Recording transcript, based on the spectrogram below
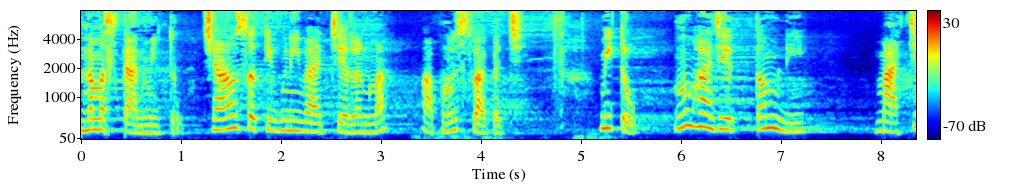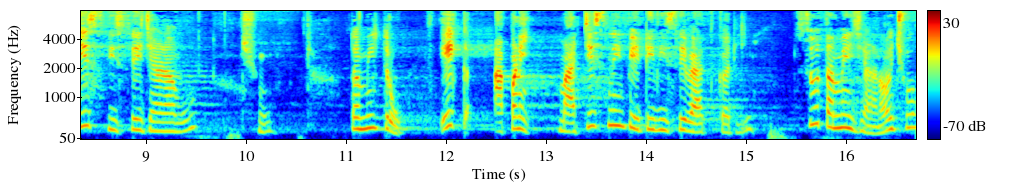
નમસ્કાર મિત્રો. જાણો સતયુગની વાત ચેનલમાં આપણું સ્વાગત છે. મિત્રો, હું આજે તમને માચિસ વિશે જણાવું છું. તો મિત્રો, એક આપણે માચિસની પેટી વિશે વાત કરીએ. શું તમે જાણો છો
